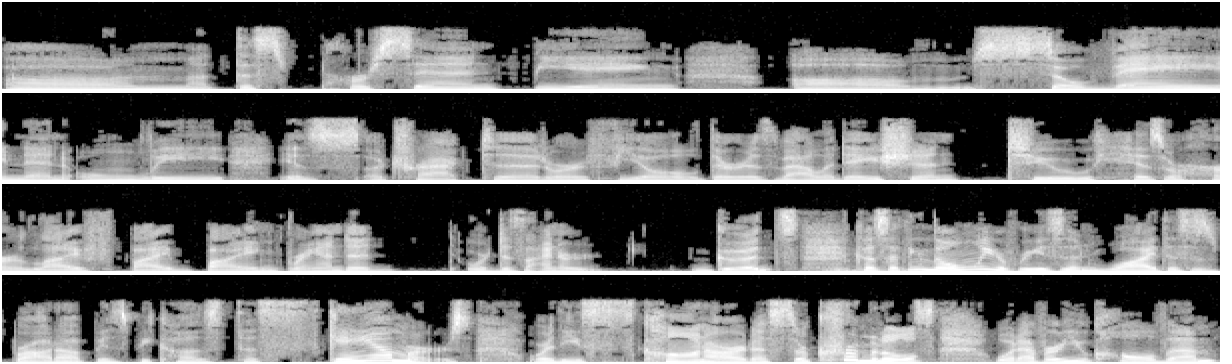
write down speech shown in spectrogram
um, this person being um, so vain and only is attracted or feel there is validation to his or her life by buying branded or designer goods because I think the only reason why this is brought up is because the scammers or these con artists or criminals, whatever you call them,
